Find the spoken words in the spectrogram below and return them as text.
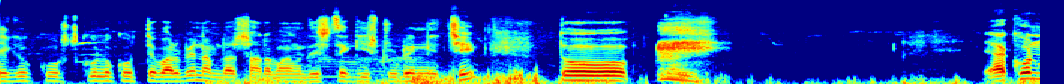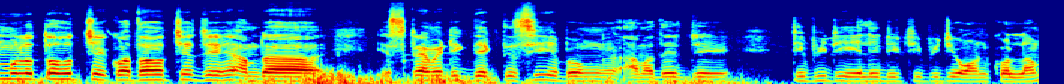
থেকেও কোর্সগুলো করতে পারবেন। আমরা সারা বাংলাদেশ থেকে স্টুডেন্ট নিচ্ছি। তো এখন মূলত হচ্ছে কথা হচ্ছে যে আমরা স্ক্রামেটিক দেখতেছি এবং আমাদের যে টিপিটি এলইডি টিপিটি অন করলাম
